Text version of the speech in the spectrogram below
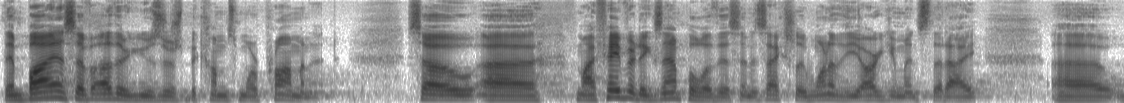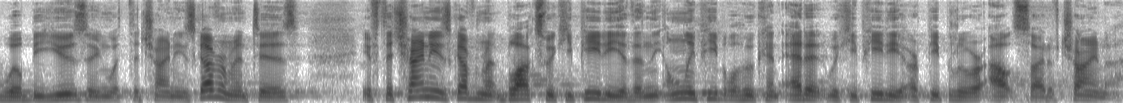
then bias of other users becomes more prominent. So, uh, my favorite example of this, and it's actually one of the arguments that I uh, will be using with the Chinese government, is if the Chinese government blocks Wikipedia, then the only people who can edit Wikipedia are people who are outside of China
